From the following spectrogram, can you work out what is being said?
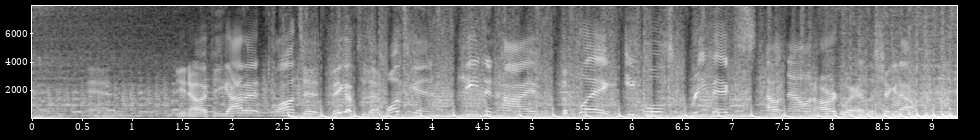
And you know, if you got it, flaunt it. Big up to them. Once again, Keaton and Hive, The Plague Ekwols remix out now on hardware. Let's check it out.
